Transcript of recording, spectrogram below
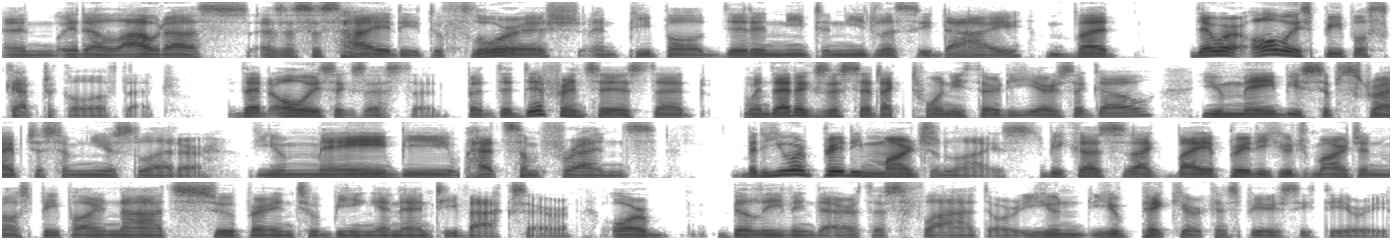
and it allowed us as a society to flourish, and people didn't need to needlessly die. But there were always people skeptical of that that always existed. But the difference is that when that existed like 20, 30 years ago, you maybe subscribed to some newsletter. You maybe had some friends. But you were pretty marginalized because, like, by a pretty huge margin, most people are not super into being an anti vaxxer or believing the earth is flat or you, you pick your conspiracy theory.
